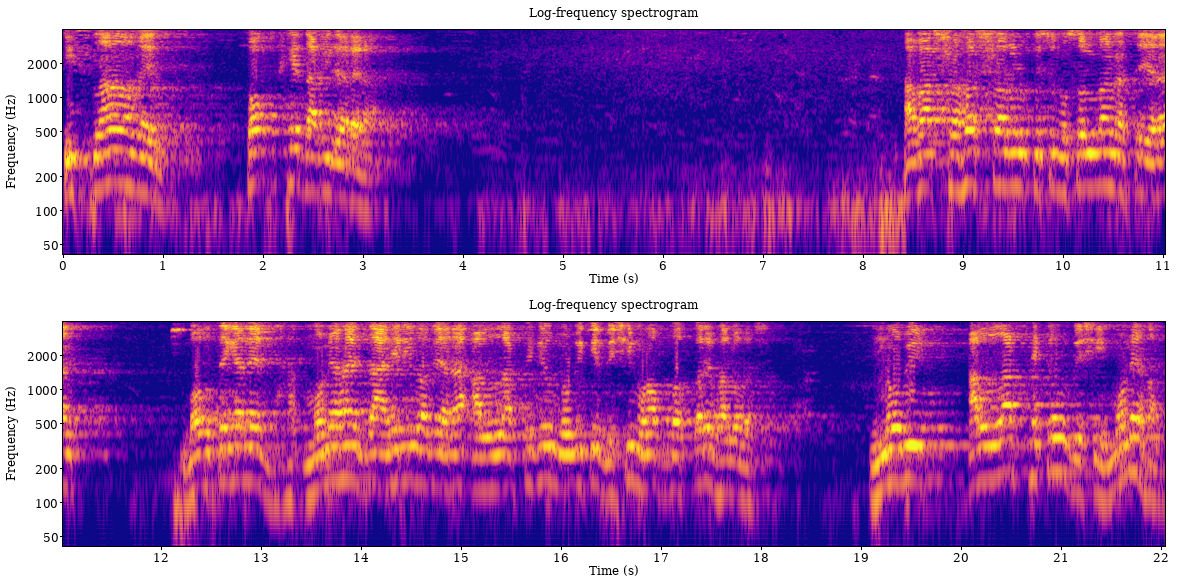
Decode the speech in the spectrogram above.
ইসলামের পক্ষে দাবিদারেরা। আবার সহজ সরল কিছু মুসলমান আছে, এরা বলতে গেলে মনে হয় জাহেরি ভাবে এরা আল্লাহর থেকেও নবীকে বেশি মহব্বত করে, ভালোবাসে। নবী আল্লাহর থেকেও বেশি, মনে হয়।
